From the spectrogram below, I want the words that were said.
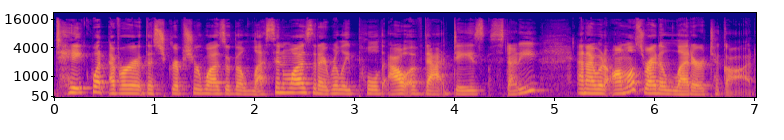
take whatever the scripture was or the lesson was that I really pulled out of that day's study, and I would almost write a letter to God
